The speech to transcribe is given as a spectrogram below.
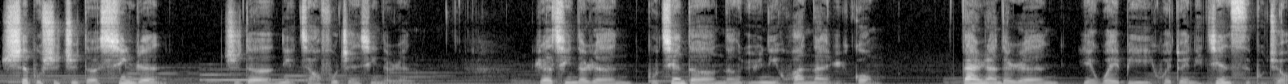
是不是值得信任、值得你交付真心的人？热情的人不见得能与你患难与共，淡然的人也未必会对你见死不救。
